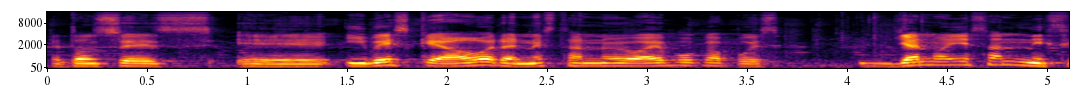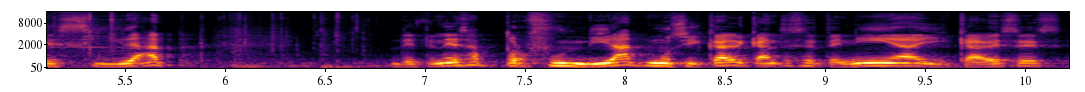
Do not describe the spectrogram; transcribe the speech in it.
Entonces, eh, y ves que ahora en esta nueva época, pues ya no hay esa necesidad de tener esa profundidad musical que antes se tenía y que a veces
